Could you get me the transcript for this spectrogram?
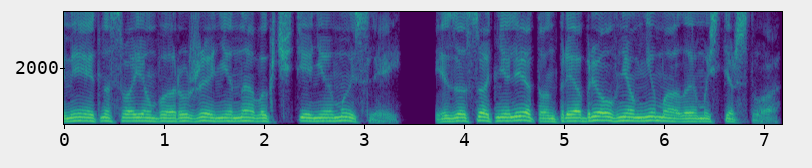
имеет на своем вооружении навык чтения мыслей, и за сотни лет он приобрел в нем немалое мастерство.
